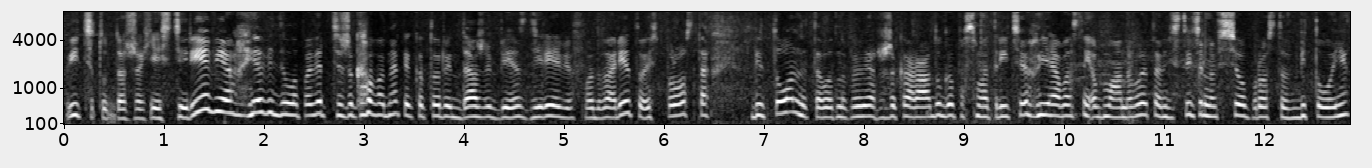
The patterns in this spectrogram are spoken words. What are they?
Видите, тут даже есть деревья. Я видела, поверьте, ЖК в Анапе, который даже без деревьев во дворе, то есть просто бетон. Это вот, например, ЖК Радуга, посмотрите, я вас не обманываю, там действительно все просто в бетоне.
